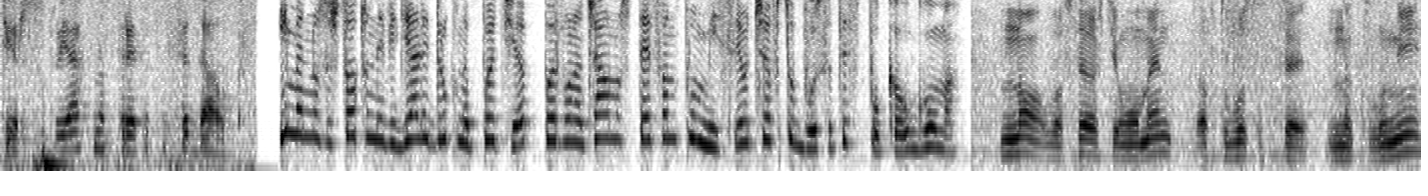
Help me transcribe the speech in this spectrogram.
тир. Стоях на третата седалка. Именно защото не видяли друг на пътя, първоначално Стефан помислил, че автобусът е спукал гума. Но в следващия момент автобусът се наклони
